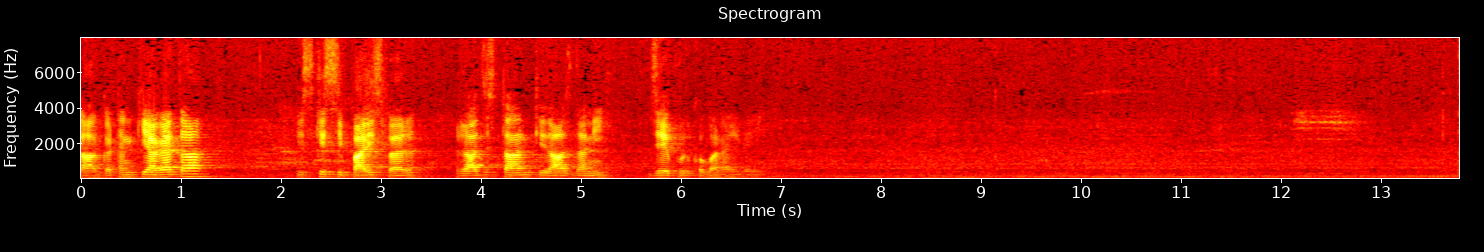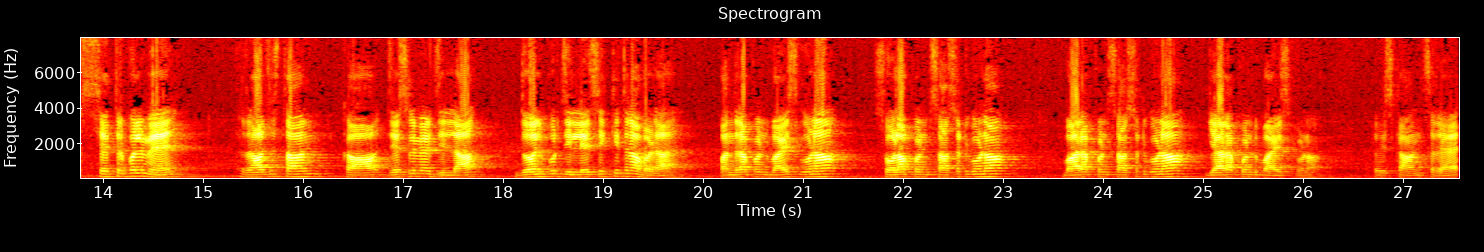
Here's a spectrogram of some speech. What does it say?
का गठन किया गया था। इसकी सिफारिश पर राजस्थान की राजधानी जयपुर को बनाई गई। क्षेत्रफल में राजस्थान का जैसलमेर जिला धौलपुर ज़िले से कितना बड़ा है? पंद्रह पॉइंट बाईस गुणा, सोलह पॉइंट सासठ गुणा, बारह पॉइंट सासठ गुणा, ग्यारह पॉइंट बाईस गुणा। तो इसका आंसर है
